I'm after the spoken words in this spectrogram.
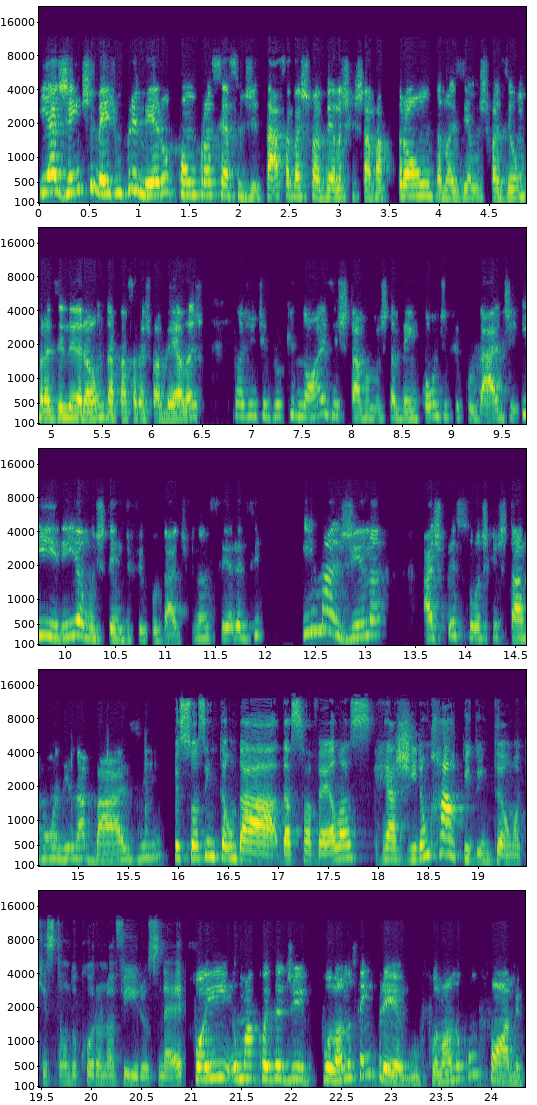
e a gente mesmo, primeiro, com o processo de Taça das Favelas que estava pronta, nós íamos fazer um brasileirão da Taça das Favelas. Então a gente viu que nós estávamos também com dificuldade e iríamos ter dificuldades financeiras. E imagina as pessoas que estavam ali na base. Pessoas, então, da, das favelas reagiram rápido, então, à questão do coronavírus, né? Foi uma coisa de fulano sem emprego, fulano com fome.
